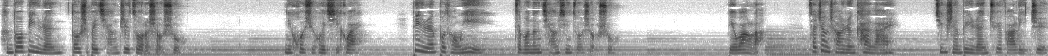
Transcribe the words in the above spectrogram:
很多病人都是被强制做了手术。你或许会奇怪，病人不同意，怎么能强行做手术？别忘了，在正常人看来，精神病人缺乏理智，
